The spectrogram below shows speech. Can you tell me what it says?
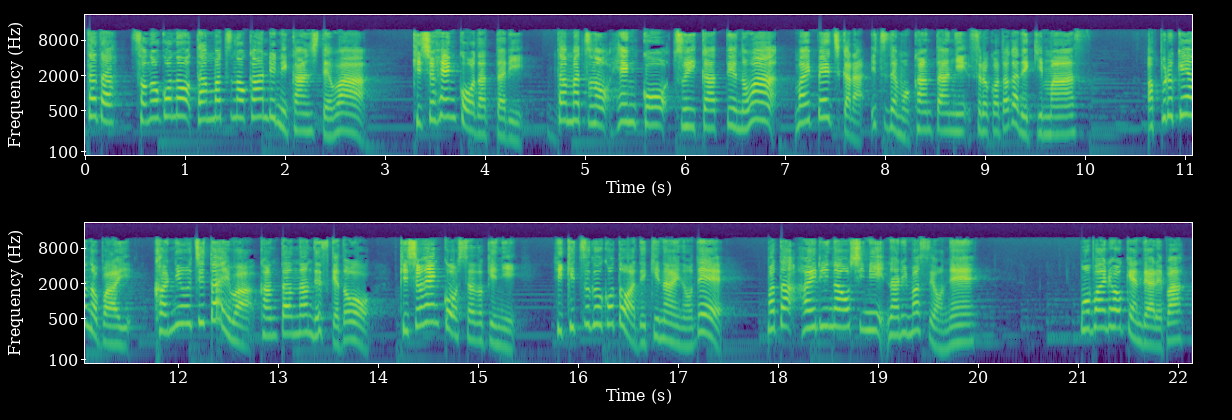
ただ、その後の端末の管理に関しては、機種変更だったり、端末の変更、追加っていうのは、マイページからいつでも簡単にすることができます。Apple Care の場合、加入自体は簡単なんですけど、機種変更した時に引き継ぐことはできないので、また入り直しになりますよね。モバイル保険であれば、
